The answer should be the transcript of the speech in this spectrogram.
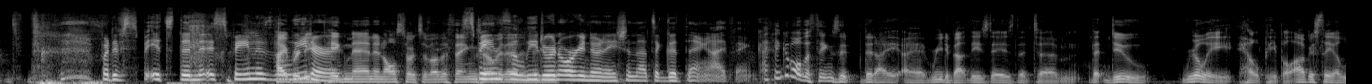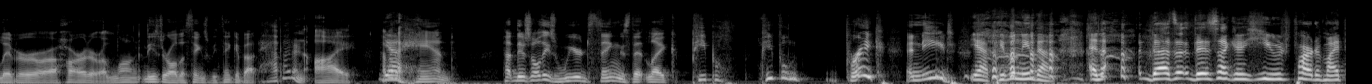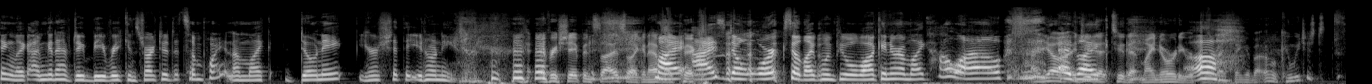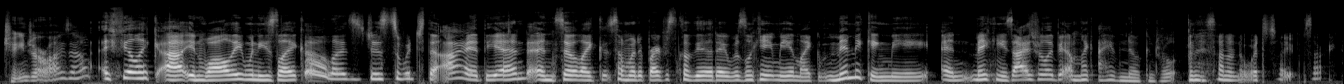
but if Sp- it's the Spain is the hybriding leader, pigmen and all sorts of other things, over Spain's the leader in organ donation. That's a good thing, I think. I think of all the things that, that I, I read about these days that um, that do really help people. Obviously, a liver or a heart or a lung. These are all the things we think about. How about an eye? How Yeah. about a hand? How, there's all these weird things that like people people break and need. Yeah, people need them, and that's that's like a huge part of my thing. Like, I'm gonna have to be reconstructed at some point, and I'm like, donate your shit that you don't need. Every shape and size, so I can have my, my eyes don't work. So like when people walk in here, I'm like, hello. I know I And, do like, that too. That minority report. I think about. Oh, can we just change our eyes out? I feel like uh, in WALL-E when he's like, oh, let's just switch the eye at the end. And so like someone at Breakfast Club the other day was looking at me and like mimicking me and making his eyes really big. I'm like, I have no control over this. I don't know what to tell you. I'm sorry.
